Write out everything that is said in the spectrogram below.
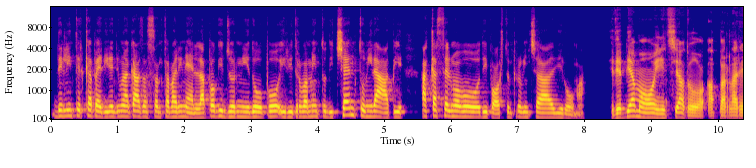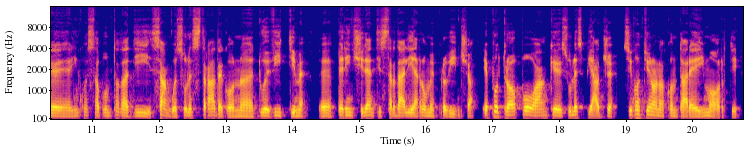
dell'intercapedine di una casa a Santa Marinella, pochi giorni dopo il ritrovamento di 100.000 api a Castelnuovo di Porto, in provincia di Roma. Vi abbiamo iniziato a parlare in questa puntata di sangue sulle strade con eh, due vittime eh, per incidenti stradali a Roma e provincia. E purtroppo anche sulle spiagge si continuano a contare i morti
